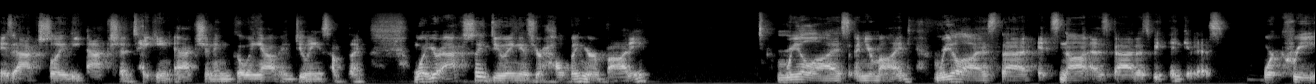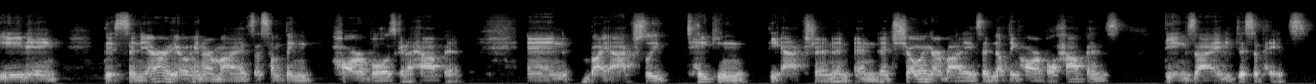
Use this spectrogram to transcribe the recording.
is actually the action, taking action and going out and doing something. What you're actually doing is you're helping your body realize and your mind realize that it's not as bad as we think it is. We're creating this scenario in our minds that something horrible is going to happen. And by actually taking the action and, and, and showing our bodies that nothing horrible happens, the anxiety dissipates.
